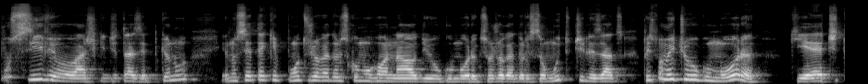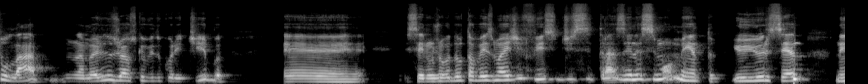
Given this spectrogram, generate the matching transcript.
possível, eu acho que, de trazer, porque eu não, eu não sei até que ponto jogadores como o Ronaldo e o Hugo Moura, que são jogadores que são muito utilizados, principalmente o Hugo Moura, que é titular na maioria dos jogos que eu vi do Curitiba, é, seria um jogador talvez mais difícil de se trazer nesse momento. E o Yuri César, nem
